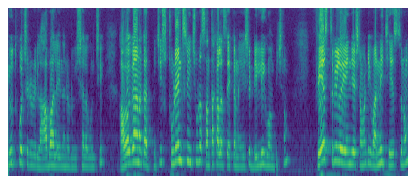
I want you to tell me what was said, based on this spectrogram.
యూత్కి వచ్చేటువంటి లాభాలు ఏందనే విషయాల గురించి అవగాహన కల్పించి స్టూడెంట్స్ నుంచి కూడా సంతకాల సేకరణ చేసి ఢిల్లీకి పంపించడం ఫేజ్ త్రీలో ఏం చేసినామంటే ఇవన్నీ చేస్తున్నాం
